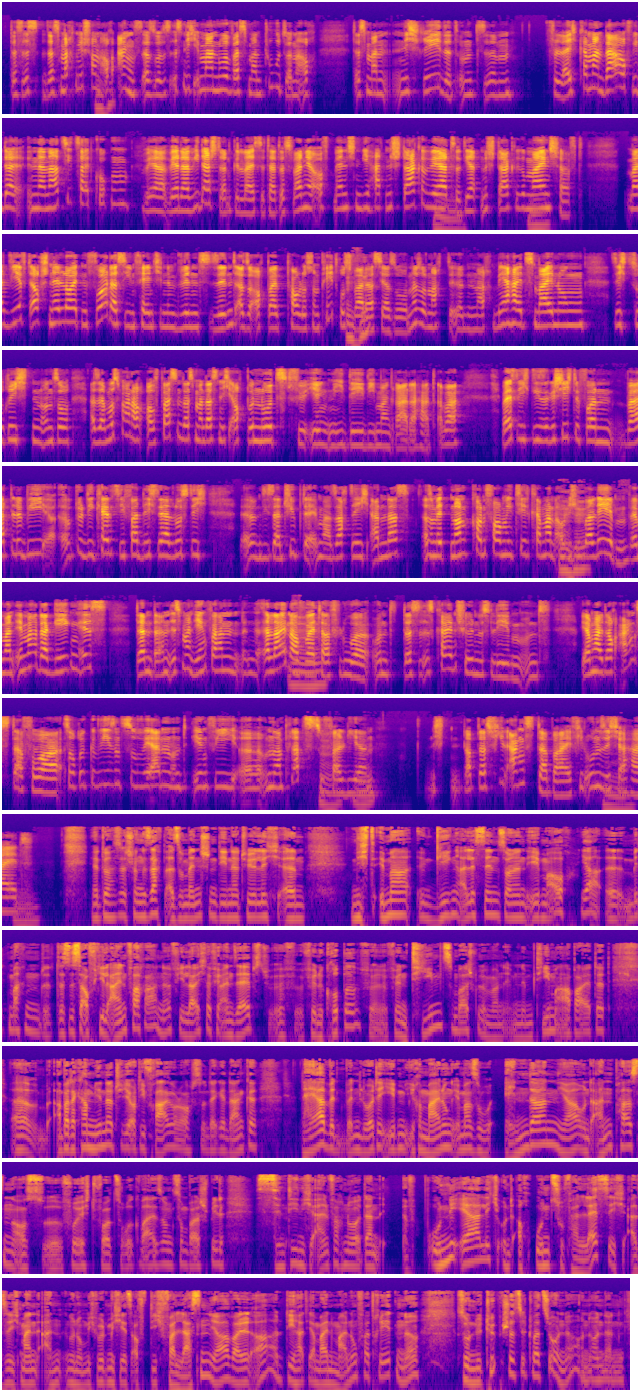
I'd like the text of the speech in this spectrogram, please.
Das ist, das macht mir schon auch Angst. Also es ist nicht immer nur, was man tut, sondern auch, dass man nicht redet. Und ähm, vielleicht kann man da auch wieder in der Nazi-Zeit gucken, wer, wer da Widerstand geleistet hat. Das waren ja oft Menschen, die hatten starke Werte, die hatten eine starke Gemeinschaft. Man wirft auch schnell Leuten vor, dass sie ein Fähnchen im Wind sind. Also auch bei Paulus und Petrus war das ja so, ne? So nach, nach Mehrheitsmeinungen sich zu richten und so. Also da muss man auch aufpassen, dass man das nicht auch benutzt für irgendeine Idee, die man gerade hat. Aber weiß nicht, diese Geschichte von Bartleby, ob du die kennst, die fand ich sehr lustig. Ähm, dieser Typ, der immer sagt, sehe ich anders. Also mit Nonkonformität kann man auch nicht überleben. Wenn man immer dagegen ist, dann, dann ist man irgendwann allein auf weiter Flur. Und das ist kein schönes Leben. Und wir haben halt auch Angst davor, zurückgewiesen zu werden und irgendwie äh, unseren Platz zu verlieren. Ich glaube, da ist viel Angst dabei, viel Unsicherheit. Ja, du hast ja schon gesagt, also Menschen, die natürlich ähm, nicht immer gegen alles sind, sondern eben auch ja äh, mitmachen. Das ist auch viel einfacher, ne, viel leichter für einen selbst, für, für eine Gruppe, für, für ein Team zum Beispiel, wenn man in einem Team arbeitet. Äh, aber da kam mir natürlich auch die Frage und auch so der Gedanke, naja, wenn, wenn Leute eben ihre Meinung immer so ändern, ja, und anpassen aus äh, Furcht vor Zurückweisung zum Beispiel, sind die nicht einfach nur dann unehrlich und auch unzuverlässig? Also ich meine, angenommen, ich würde mich jetzt auf dich verlassen, ja, weil ah, die hat ja meine Meinung vertreten, ne? So eine typische Situation, ne? Und, und dann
